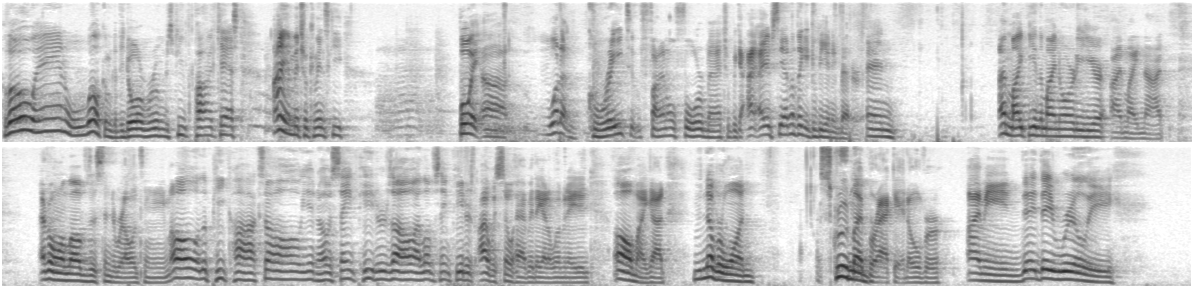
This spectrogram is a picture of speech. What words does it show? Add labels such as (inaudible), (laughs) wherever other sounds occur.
Hello and welcome to the Dorm Room Dispute Podcast. I am Mitchell Kaminsky. Boy, uh, what a great Final Four matchup we got. I, I see. I don't think it could be any better. And I might be in the minority here. I might not. Everyone loves the Cinderella team. Oh, the Peacocks. Oh, you know, St. Peter's. Oh, I love St. Peter's. I was so happy they got eliminated. Oh my God. Number one, screwed my bracket over. I mean, they, they really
